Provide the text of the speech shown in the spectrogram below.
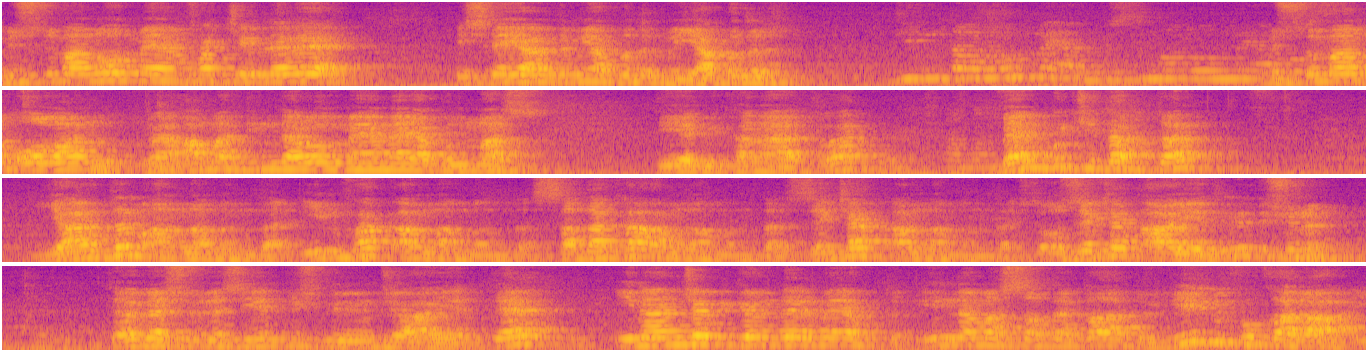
Müslüman olmayan fakirlere işte yardım yapılır mı? Yapılır. Dindar olmayan, Müslüman olmayan Müslüman olan ve ama dindar olmayana yapılmaz diye bir kanaat var. Ben bu kitapta yardım anlamında, infak anlamında, sadaka anlamında, zekat anlamında işte o zekat ayetini düşünün. Tevbe suresi 71. ayette inanca bir gönderme yoktur. İnnema sadakatu lil fukarai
